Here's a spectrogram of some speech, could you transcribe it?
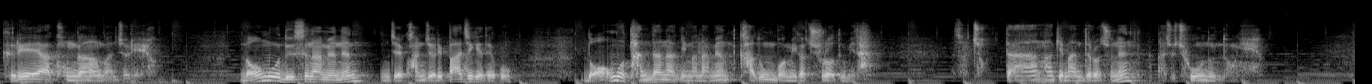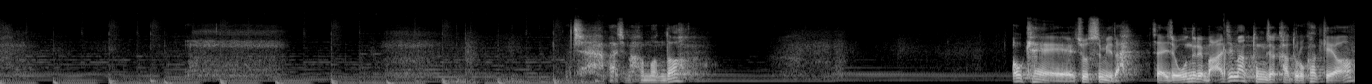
그래야 건강한 관절이에요. 너무 느슨하면은 이제 관절이 빠지게 되고 너무 단단하기만 하면 가동 범위가 줄어듭니다. 그래서 적당하게 만들어주는 아주 좋은 운동이에요. 자, 마지막 한 번 더. 오케이, 좋습니다. 자, 이제 오늘의 마지막 동작 하도록 할게요.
